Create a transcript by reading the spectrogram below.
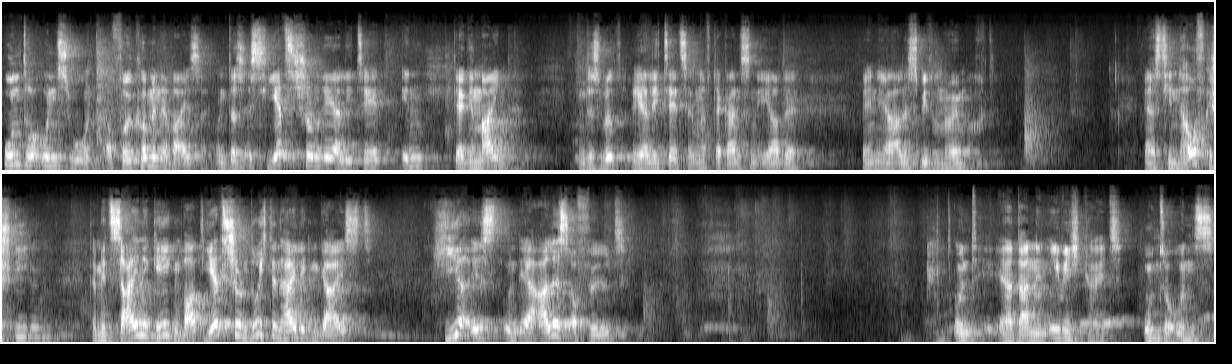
unter uns wohnt, auf vollkommene Weise. Und das ist jetzt schon Realität in der Gemeinde. Und es wird Realität sein auf der ganzen Erde, wenn er alles wieder neu macht. Er ist hinaufgestiegen, damit seine Gegenwart jetzt schon durch den Heiligen Geist hier ist und er alles erfüllt und er dann in Ewigkeit unter uns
